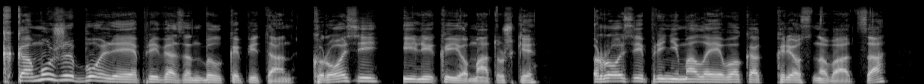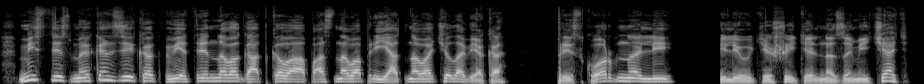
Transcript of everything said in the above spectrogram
К кому же более привязан был капитан, к Рози или к ее матушке? Рози принимала его как крестного отца, миссис Маккензи как ветренного, гадкого, опасного, приятного человека. Прискорбно ли или утешительно замечать,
